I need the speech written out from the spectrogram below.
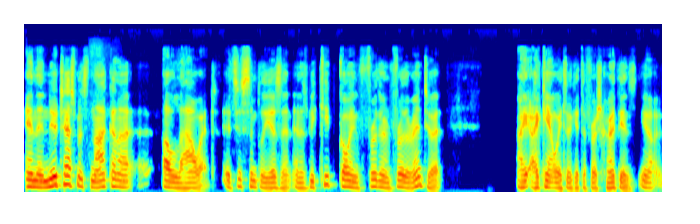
And the New Testament's not going to allow it. It just simply isn't. And as we keep going further and further into it, I, I can't wait we get to First Corinthians. You know,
